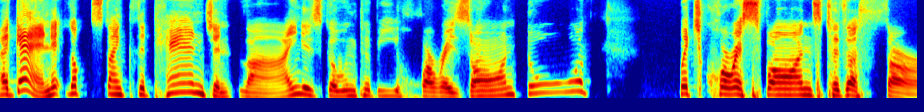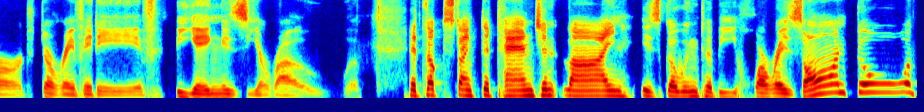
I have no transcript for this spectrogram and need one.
Again, it looks like the tangent line is going to be horizontal, which corresponds to the third derivative being zero. It looks like the tangent line is going to be horizontal,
